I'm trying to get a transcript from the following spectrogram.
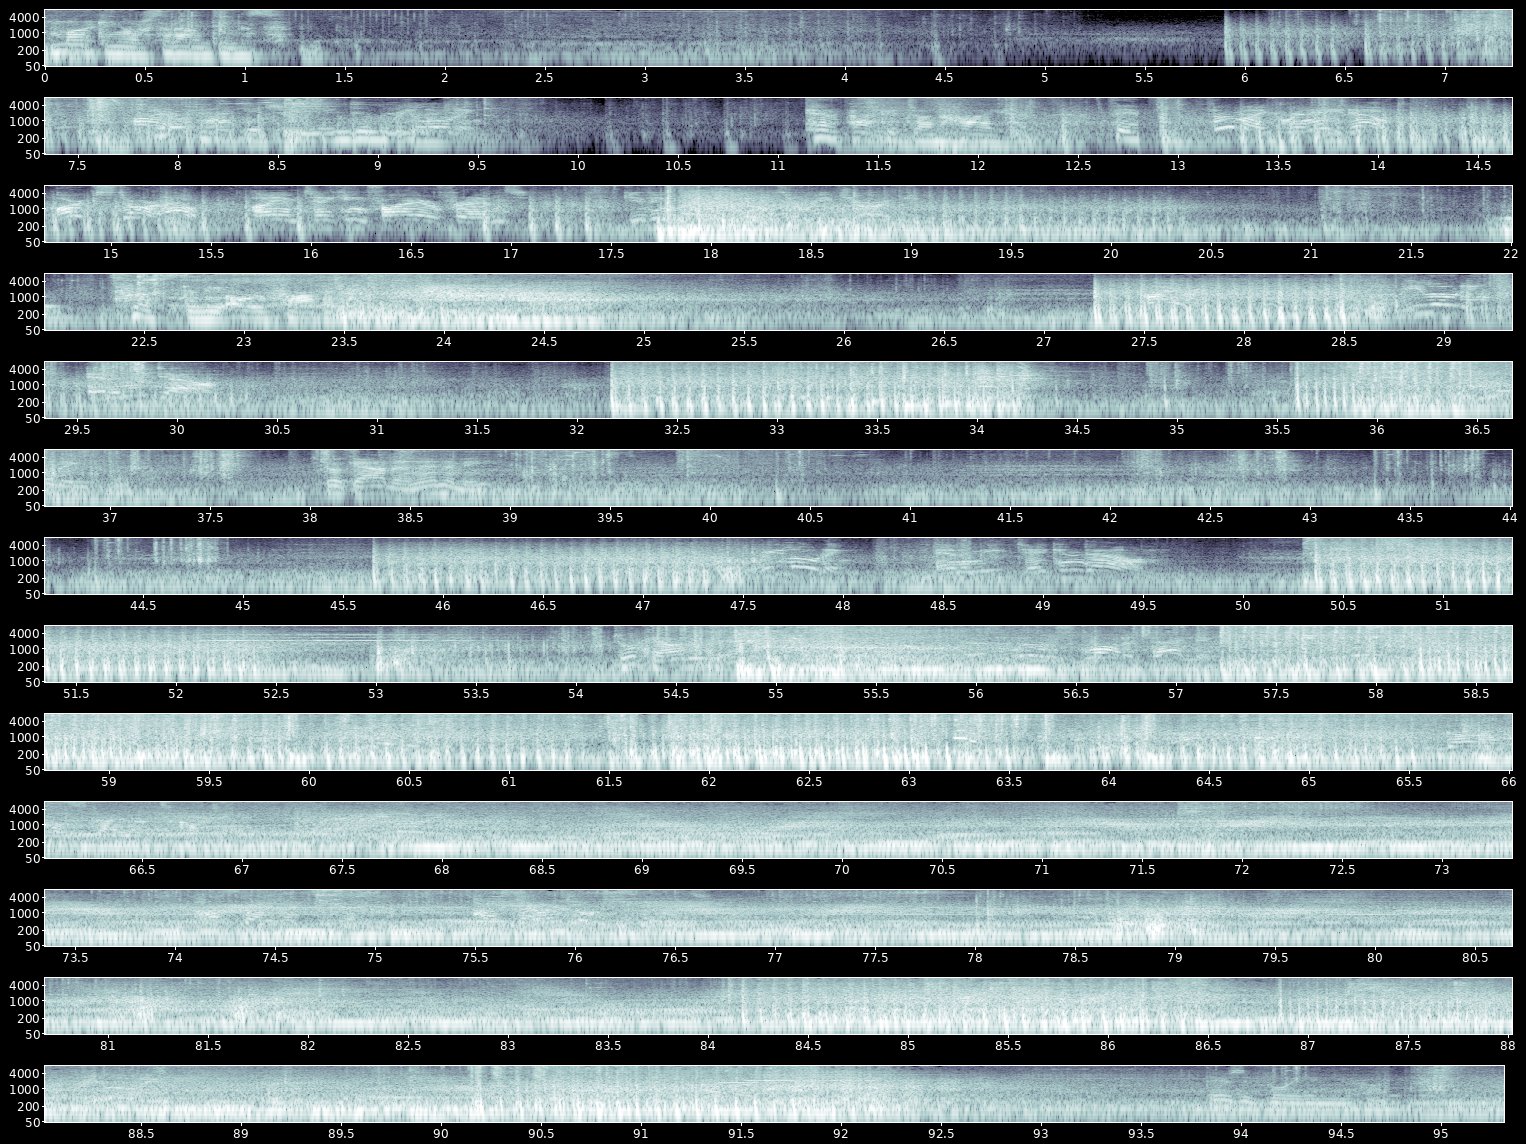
Marking our surroundings. Package being delivered. Reloading. Care package on high. They Thermite grenade out. Arc star out. I am taking fire, friends. Giving my shields a recharge. trust in the All-Father. Firing. Reloading. Enemy down. took out an enemy. Reloading. Enemy taken down. Took out an enemy. There's another squad attacking. Skyland's cottage. あ。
